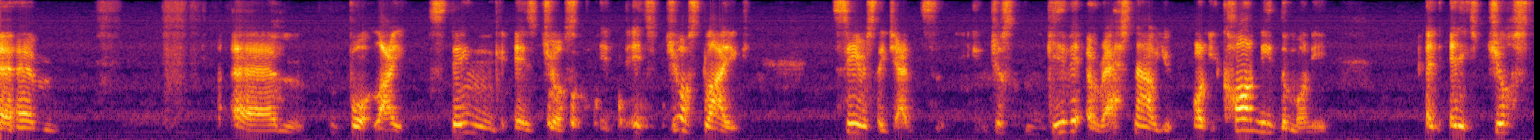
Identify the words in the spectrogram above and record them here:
Um, um, but like Sting is just it, it's just like seriously, gents, just give it a rest now. You well, you can't need the money, and, and it's just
